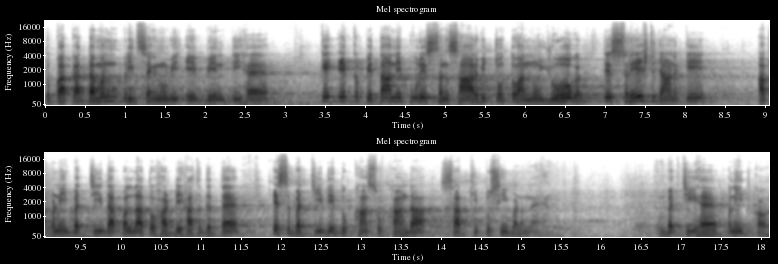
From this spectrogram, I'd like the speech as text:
ਤੋ ਕਾਕਾ ਦਮਨਪ੍ਰੀਤ ਸਿੰਘ ਨੂੰ ਵੀ ਇਹ ਬੇਨਤੀ ਹੈ ਕਿ ਇੱਕ ਪਿਤਾ ਨੇ ਪੂਰੇ ਸੰਸਾਰ ਵਿੱਚੋਂ ਤੁਹਾਨੂੰ ਯੋਗ ਤੇ ਸ੍ਰੇਸ਼ਟ ਜਾਣ ਕੇ ਆਪਣੀ ਬੱਚੀ ਦਾ ਪੱਲਾ ਤੁਹਾਡੇ ਹੱਥ ਦਿੱਤਾ ਹੈ, ਇਸ ਬੱਚੀ ਦੇ ਦੁੱਖਾਂ ਸੁੱਖਾਂ ਦਾ ਸਾਥੀ ਤੁਸੀਂ ਬਣਨਾ ਹੈ। ਬੱਚੀ ਹੈ ਪਨੀਤ ਕੌਰ।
